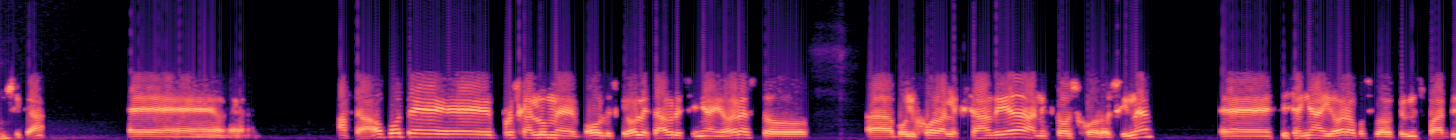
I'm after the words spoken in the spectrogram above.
μουσικά. Ε, αυτά. Οπότε προσκαλούμε όλους και όλες αύριο στις 9 η ώρα στο α, Πολυχώρο Αλεξάνδρεια. Ανοιχτός χώρος είναι. Ε, Στις 9 η ώρα, όπως είπα πριν, Σπάρτη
